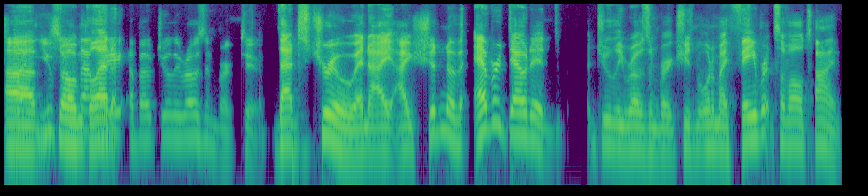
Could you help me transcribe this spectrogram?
Um, you so felt I'm that glad way about Julie Rosenberg too. that's true, and I I shouldn't have ever doubted Julie Rosenberg. She's one of my favorites of all time.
